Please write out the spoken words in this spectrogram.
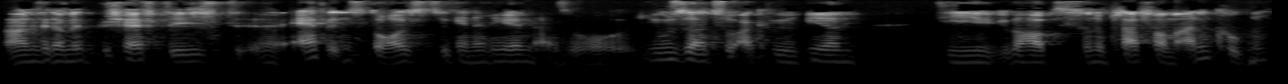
Waren wir damit beschäftigt, äh, App-Installs zu generieren, also User zu akquirieren, die überhaupt sich so eine Plattform angucken.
